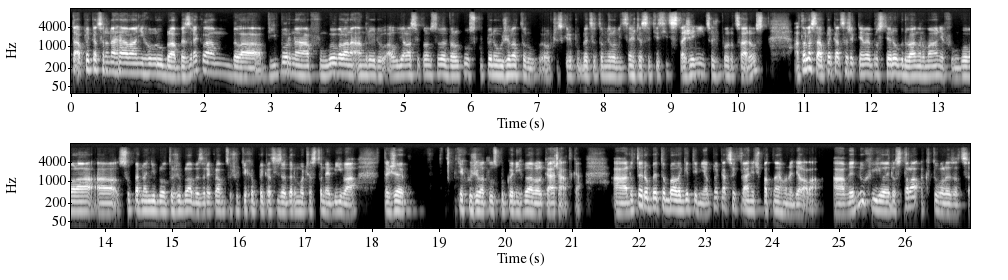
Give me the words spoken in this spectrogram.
Ta aplikace na nahrávání hovorů byla bez reklam, byla výborná, fungovala na Androidu a udělala si kolem sebe velkou skupinu uživatelů. V České republice to mělo více než 10 000 stažení, což bylo docela dost. A tahle aplikace, řekněme, prostě rok, dva normálně fungovala a super na ní bylo to, že byla bez reklam, což u těch aplikací zadarmo často nebývá. Takže těch uživatelů spokojených byla velká řádka. A do té doby to byla legitimní aplikace, která nic špatného nedělala. A v jednu chvíli dostala aktualizaci.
